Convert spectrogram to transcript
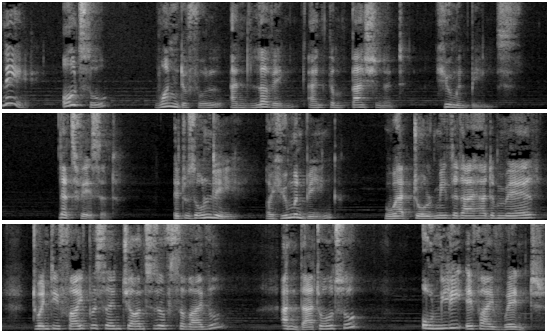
nay, also wonderful and loving and compassionate human beings. Let's face it, it was only a human being who had told me that I had a mere 25% chances of survival, and that also only if I went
